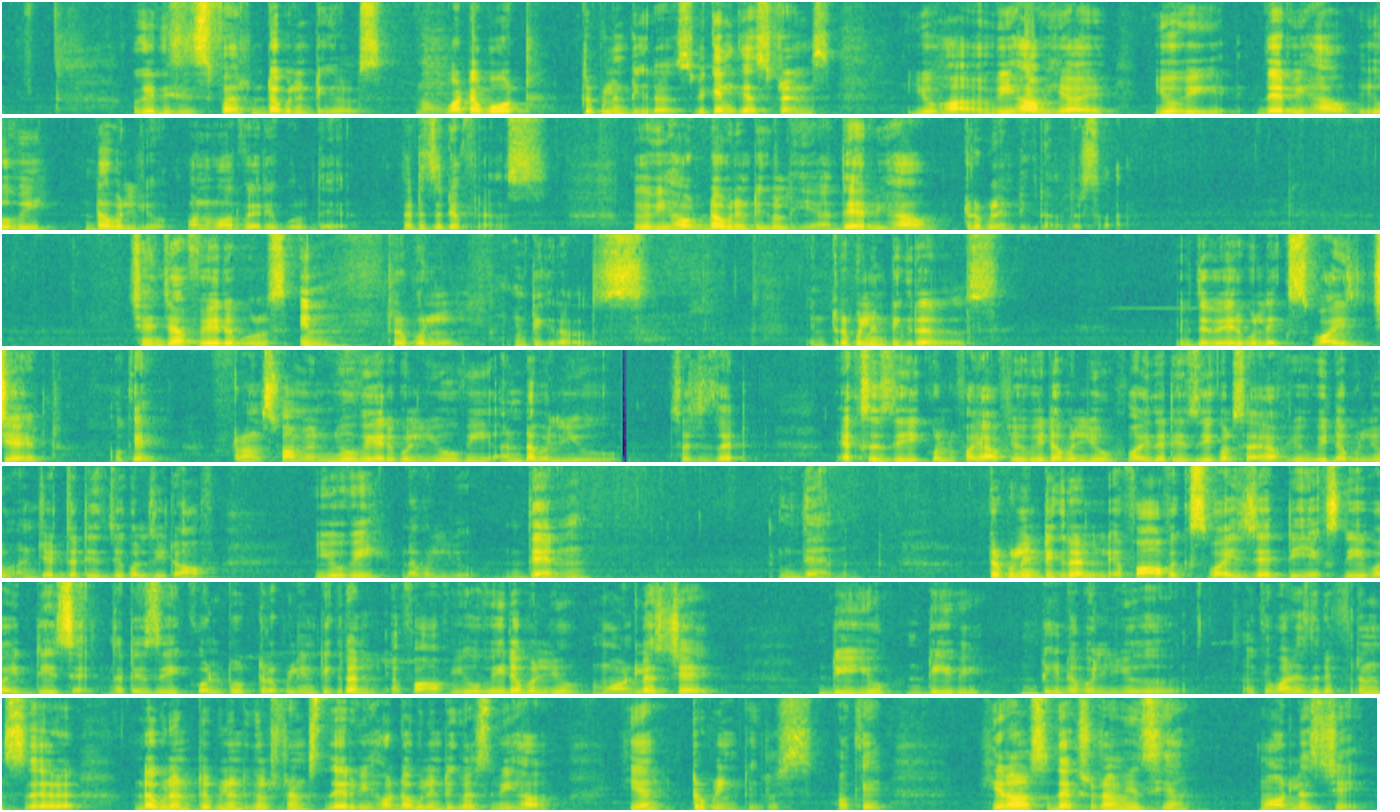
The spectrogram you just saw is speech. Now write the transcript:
okay this is for double integrals. Now what about triple integrals? We can guess friends. You have we have here uv there we have uv w. One more variable there. That is the difference. Okay we have double integral here. There we have triple integral. That's all. Change of variables in triple integrals in triple integrals if the variable x y z okay transform a new variable u v and w such that x is equal to phi of u v w y that is equal to psi of u v w and z that is equal to zeta of u v w. Then then triple integral f of x y z dx dy dz that is equal to triple integral f of u v w modulus j du dv dw okay what is the difference uh, double and triple integral friends? There we have double integrals we have here triple integrals. Okay here also the extra term is here modulus j.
